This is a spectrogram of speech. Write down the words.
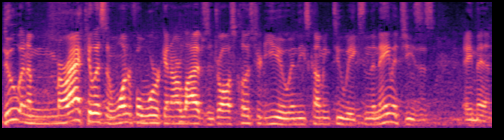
Do a miraculous and wonderful work in our lives and draw us closer to you in these coming two weeks. In the name of Jesus, amen.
